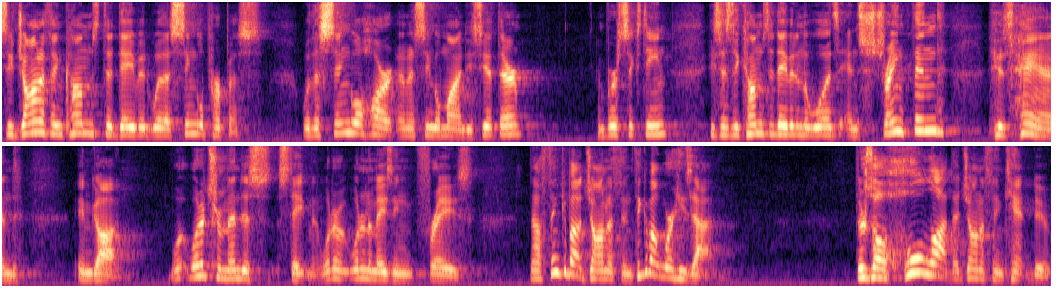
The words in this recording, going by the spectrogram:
see, Jonathan comes to David with a single purpose with a single heart and a single mind. Do you see it there? In verse 16, he says, He comes to David in the woods and strengthened his hand in God. What, what a tremendous statement. What, a, what an amazing phrase. Now, think about Jonathan. Think about where he's at. There's a whole lot that Jonathan can't do.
